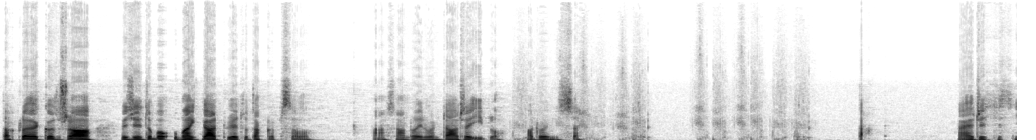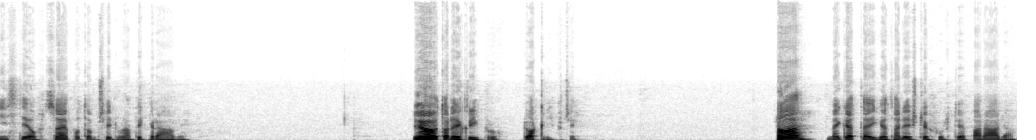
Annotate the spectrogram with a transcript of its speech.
takhle jako třeba, že to bylo u Minecraftu, je to takhle psalo. A sám do inventáře jídlo a do mise. Tak. A já si z ty ovce, potom přejdu na ty krávy. Jo, tady je creeperu. Dva creepery. Hele, Megataiga tady ještě furt je paráda.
